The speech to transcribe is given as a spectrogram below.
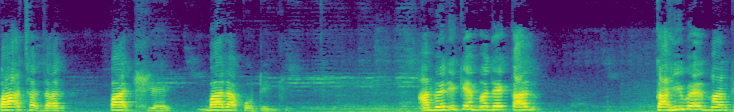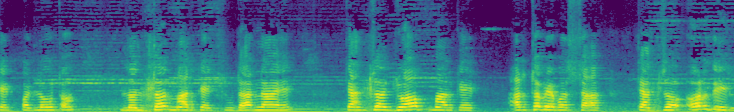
पाच हजार पाचशे बारा कोटींची. अमेरिकेमध्ये काल काही वेळ मार्केट पडलं होतं. नंतर मार्केट सुधारलं आहे. त्यांचं जॉब मार्केट अर्थव्यवस्था त्यांचं अर्निंग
